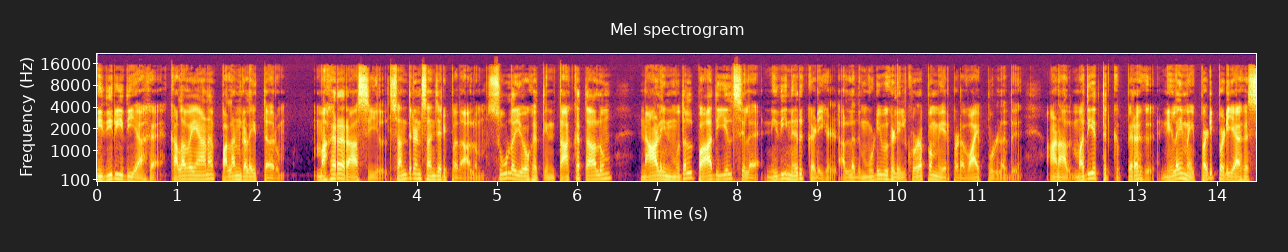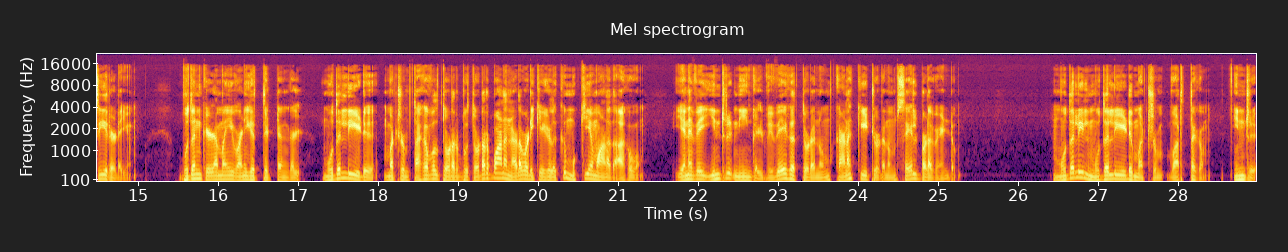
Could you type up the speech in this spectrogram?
நிதி ரீதியாக கலவையான பலன்களை தரும். மகர ராசியில் சந்திரன் சஞ்சரிப்பதாலும் சூலயோகத்தின் தாக்கத்தாலும் நாளின் முதல் பாதியில் சில நிதி நெருக்கடிகள் அல்லது முடிவுகளில் குழப்பம் ஏற்பட வாய்ப்புள்ளது. ஆனால் மதியத்திற்கு பிறகு நிலைமை படிப்படியாக சீரடையும். புதன்கிழமை வணிகத் திட்டங்கள் முதலீடு மற்றும் தகவல் தொடர்பு தொடர்பான நடவடிக்கைகளுக்கு முக்கியமானதாகவும் எனவே இன்று நீங்கள் விவேகத்துடனும் கணக்கீட்டுடனும் செயல்பட வேண்டும். முதலில் முதலீடு மற்றும் வர்த்தகம். இன்று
